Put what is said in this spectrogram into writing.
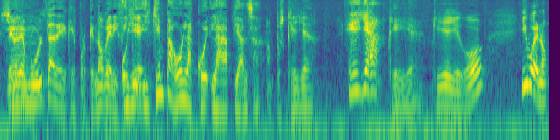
Sí. de, de multa, de que porque no verifique. Oye, ¿y quién pagó la, cue- la fianza? No, pues que ella, Ella. que ella, que ella llegó. Y bueno,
